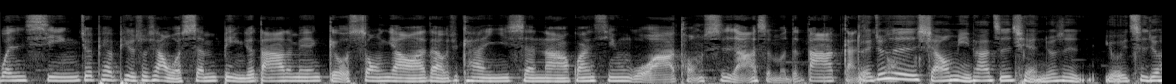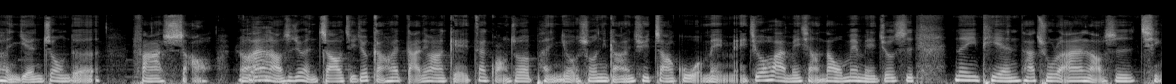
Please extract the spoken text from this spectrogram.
温馨。就譬譬如说，像我生病，就大家那边给我送药啊，带我去看医生啊，关心我啊，同事啊什么的，大家感对，就是小米他之前就是有一次就很严重的发烧，然后对啊安老师就很着急，就赶快打电话给在广州的朋友说：“你赶快去照顾我妹妹。”结果后来没想到，我妹妹就是那一天，她除了安安老师请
